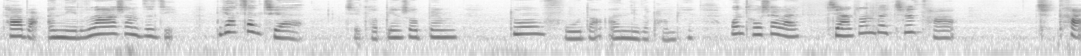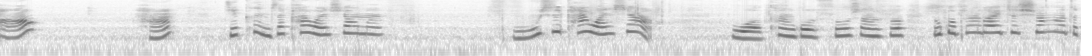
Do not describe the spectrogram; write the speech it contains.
他把安妮拉上自己，不要站起来。杰克边说边蹲伏到安妮的旁边，弯头下来，假装在吃草。吃草？哈？杰克，你在开玩笑吗？不是开玩笑，我看过书上说，如果碰到一只凶恶的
